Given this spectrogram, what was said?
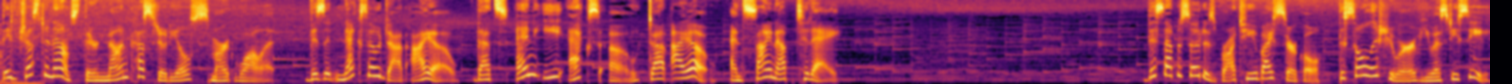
They've just announced their non custodial smart wallet. Visit nexo.io, that's N E X O.io, and sign up today. This episode is brought to you by Circle, the sole issuer of USDC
